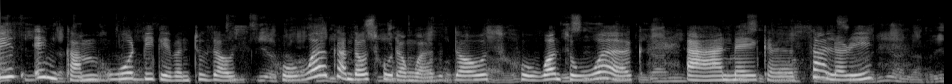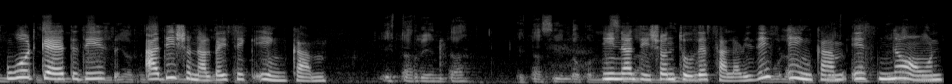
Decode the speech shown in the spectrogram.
This income would be given to those who work and those who don't work, those who want to work and make a salary would get this additional basic income Esta renta está siendo in addition to the salary. This income is known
